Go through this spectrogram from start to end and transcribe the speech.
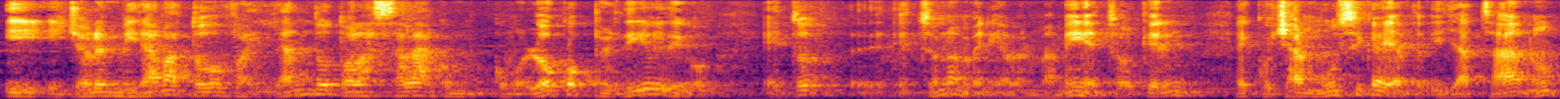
y, y yo les miraba a todos bailando, toda la sala como, como locos perdidos, y digo, esto, esto no han venido a verme a mí, esto quieren escuchar música y y ya está, ¿no?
